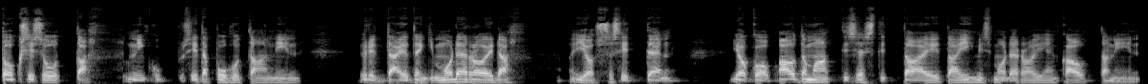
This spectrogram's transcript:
toksisuutta, niin kuin siitä puhutaan, niin yritetään jotenkin moderoida, jossa sitten joko automaattisesti tai, tai ihmismoderoijien kautta, niin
